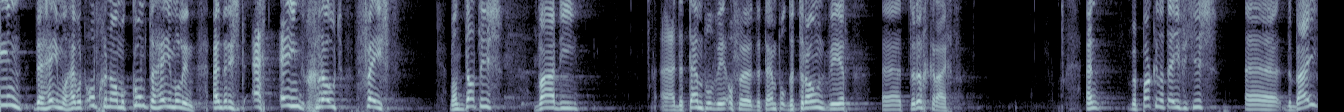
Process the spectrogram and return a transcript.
in de hemel. Hij wordt opgenomen, komt de hemel in. En er is het echt één groot feest. Want dat is waar die, uh, de tempel weer, of uh, de tempel, de troon weer uh, terugkrijgt. En we pakken dat eventjes erbij,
